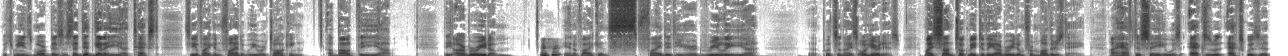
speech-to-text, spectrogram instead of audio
which means more business. I did get a uh, text. See if I can find it. We were talking about the uh, the arboretum, Mm-hmm. and if I can find it here, it really uh, uh, puts a nice. Oh, here it is. My son took me to the arboretum for Mother's Day. I have to say it was ex- exquisite,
